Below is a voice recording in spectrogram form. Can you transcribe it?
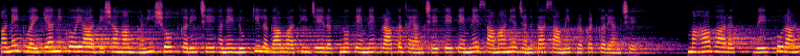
અનેક વૈજ્ઞાનિકોએ આ દિશામાં ઘણી શોધ કરી છે અને ડૂબકી લગાવવાથી જે રત્નો તેમને પ્રાપ્ત થયા છે તે તેમને સામાન્ય જનતા સામે પ્રકટ કર્યા છે. મહાભારત વેદપુરાણ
